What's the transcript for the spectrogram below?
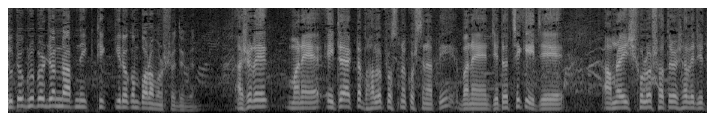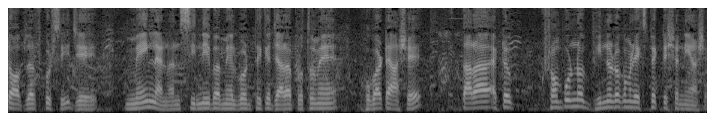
দুটো গ্রুপের জন্য আপনি ঠিক কীরকম পরামর্শ দেবেন? আসলে মানে এটা একটা ভালো প্রশ্ন করছেন আপনি। মানে যেটা হচ্ছে কি যে আমরা এই ষোলো, সতেরো সালে যেটা অবজার্ভ করছি যে মেইনল্যান্ড মানে সিডনি বা মেলবোর্ন থেকে যারা প্রথমে হোবার্টে আসে, তারা একটা সম্পূর্ণ ভিন্ন রকমের এক্সপেকটেশন নিয়ে আসে।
